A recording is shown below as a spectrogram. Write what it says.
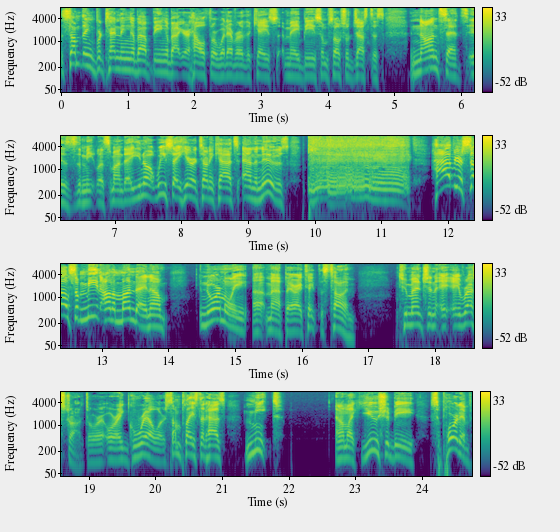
Something pretending about being about your health or whatever the case may be, some social justice nonsense is the Meatless Monday. You know what we say here at Tony Katz and the news? Have yourself some meat on a Monday. Now, normally, uh, Matt Bear, I take this time to mention a, a restaurant or, or a grill or some place that has meat. And I'm like, you should be supportive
